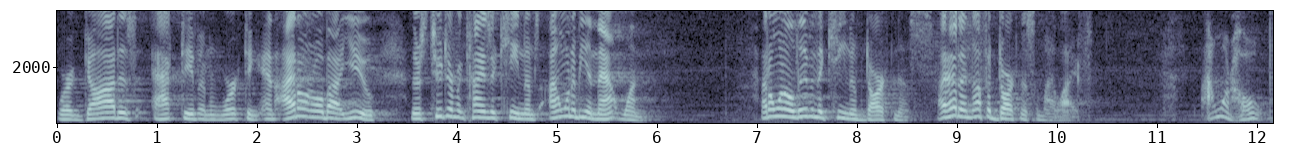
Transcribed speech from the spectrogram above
where God is active and working. And I don't know about you, there's two different kinds of kingdoms. I want to be in that one. I don't want to live in the kingdom of darkness. I've had enough of darkness in my life. I want hope.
